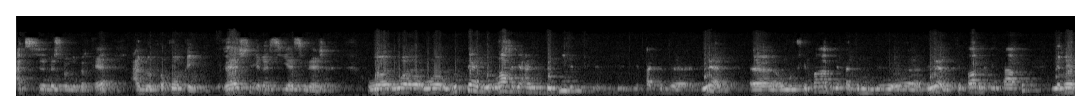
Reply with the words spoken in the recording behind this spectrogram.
عكس مسعود بالخير عنده حقوقي فاشل غير سياسي ناجح. وبالتالي ظاهر عن البديل اللي يقدم بلال والخطاب اللي يقدم بلال الخطاب غير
